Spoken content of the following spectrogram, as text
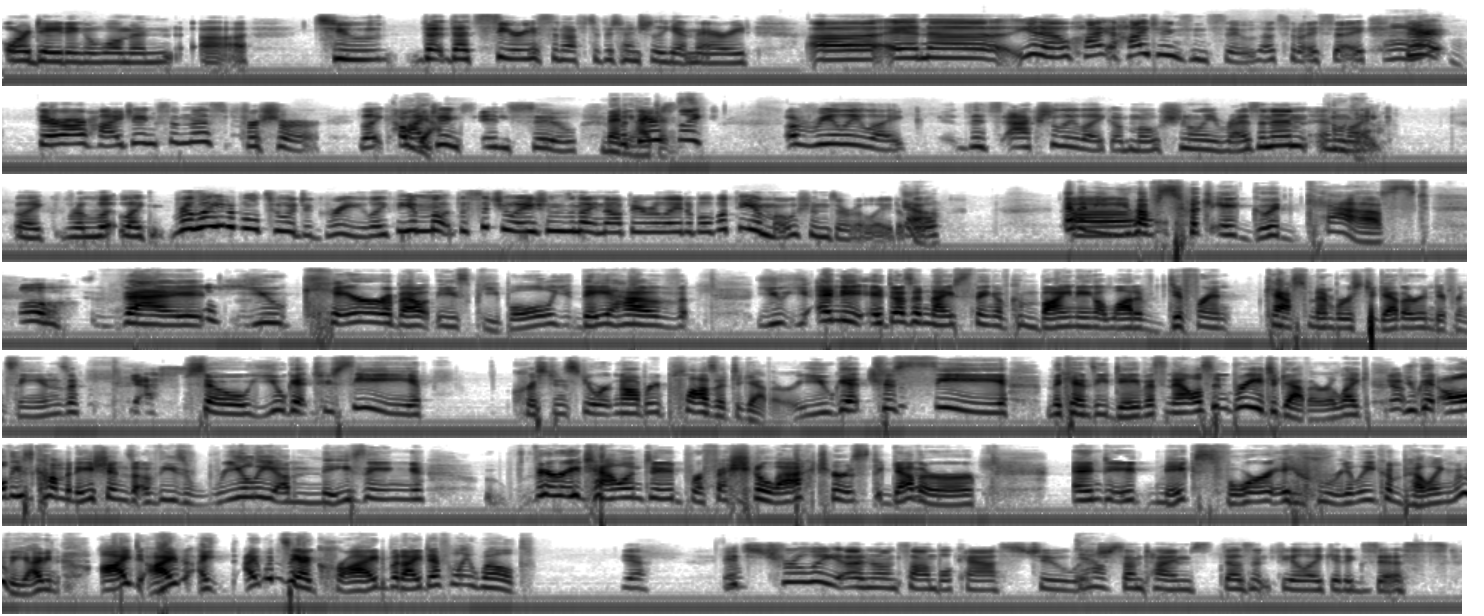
or dating a woman. Uh, to that that's serious enough to potentially get married, uh, and uh, you know, hi- hijinks ensue. That's what I say. There, there are hijinks in this for sure. Like Oh, yeah. hijinks ensue, Many but there's hijinks. like a really like that's actually like emotionally resonant and Oh, yeah. like like rel- like relatable to a degree. Like the emo- the situations might not be relatable, but the emotions are relatable. Yeah. And I mean, you Uh, have such a good cast Ugh. that you care about these people. They have you, you- and it, it does a nice thing of combining a lot of different cast members together in different scenes. Yes. So you get to see Kristen Stewart and Aubrey Plaza together. You get to see Mackenzie Davis and Alison Brie together. Like you get all these combinations of these really amazing, very talented professional actors together. And it makes for a really compelling movie. I mean, I, I, I, I wouldn't say I cried, but I definitely welled. Yeah. It's truly an ensemble cast too, which sometimes doesn't feel like it exists.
